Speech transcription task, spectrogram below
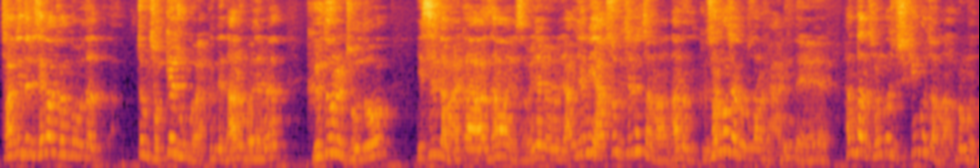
자기들이 생각한 것보다 좀 적게 준 거야. 근데 나는 뭐냐면 그 돈을 줘도 있을까 말까 한 상황이었어. 왜냐면은 야- 이미 약속이 틀렸잖아. 나는 그 설거지하러 온 사람이 아닌데 한 달을 설거지 시킨 거잖아. 그러면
